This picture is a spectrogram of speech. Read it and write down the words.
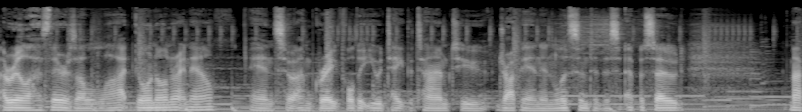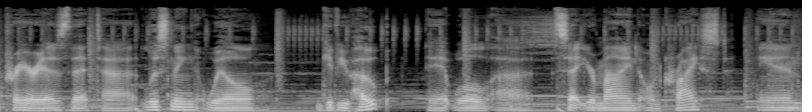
I realize there's a lot going on right now, and so I'm grateful that you would take the time to drop in and listen to this episode. My prayer is that uh, listening will give you hope, it will uh, set your mind on Christ, and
